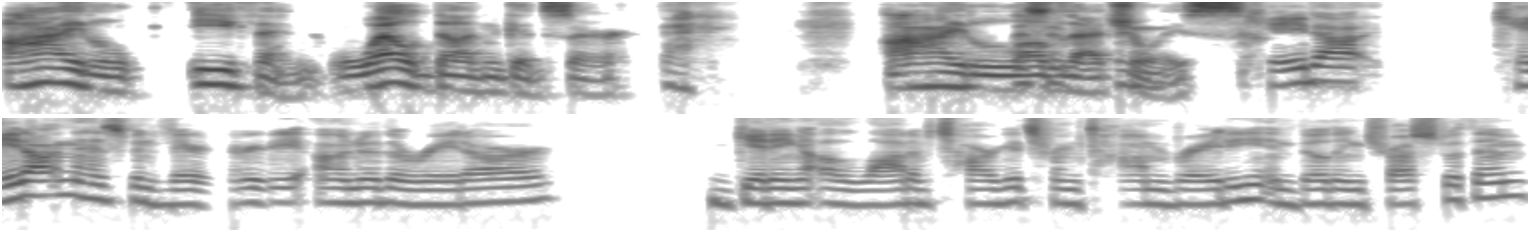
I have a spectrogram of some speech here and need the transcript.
I Ethan, well done, good sir. I love Listen, that choice. K dot K Dotton has been very under the radar, getting a lot of targets from Tom Brady and building trust with him.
